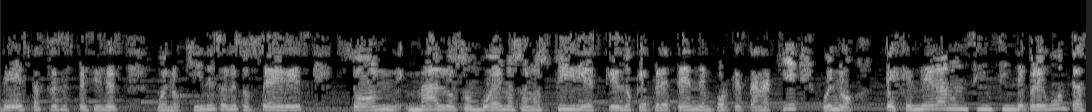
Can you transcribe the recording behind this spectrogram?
de estas tres especies es, bueno, ¿quiénes son esos seres? ¿Son malos? ¿Son buenos? ¿Son hostiles? ¿Qué es lo que pretenden? ¿Por qué están aquí? Bueno, te generan un sinfín de preguntas,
